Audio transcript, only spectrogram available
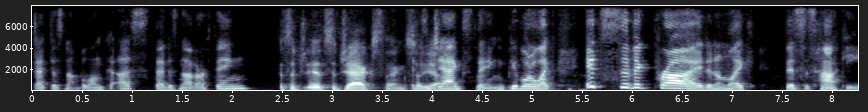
That does not belong to us. That is not our thing. It's a it's a Jags thing. So it's yeah, a Jags thing. People are like, it's civic pride. And I'm like, this is hockey.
